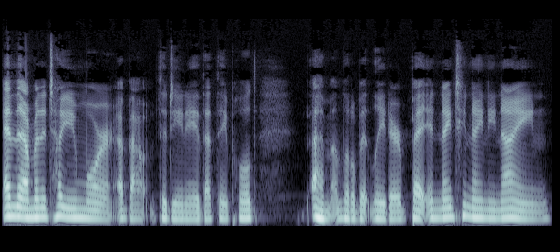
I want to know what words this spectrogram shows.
And then I'm going to tell you more about the DNA that they pulled um, a little bit later. But in 1999,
